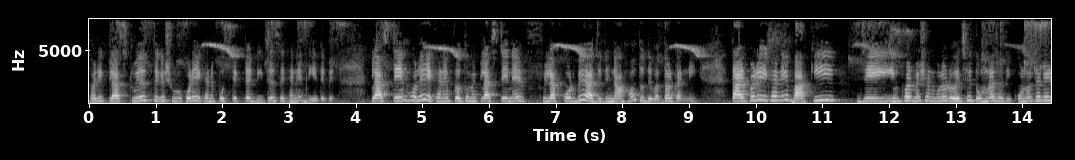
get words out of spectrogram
সরি ক্লাস টুয়েলভ থেকে শুরু করে এখানে প্রত্যেকটা ডিটেলস এখানে দিয়ে দেবে। ক্লাস টেন হলে এখানে প্রথমে ক্লাস টেনের ফিল আপ করবে, আর যদি না হয় তো দেওয়ার দরকার নেই। তারপরে এখানে বাকি যেই ইনফরমেশনগুলো রয়েছে, তোমরা যদি কোনো জায়গার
